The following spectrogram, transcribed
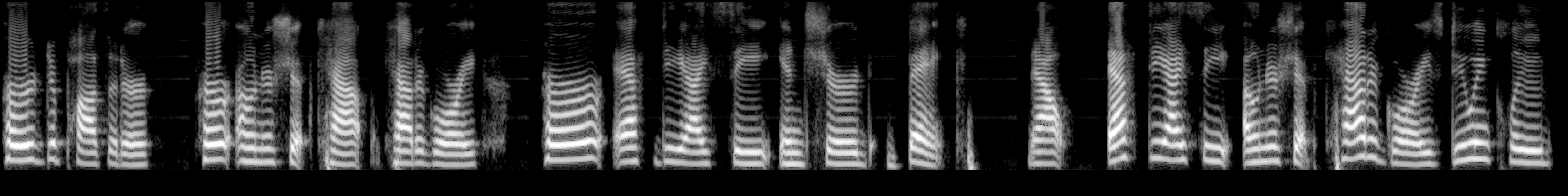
per depositor, per ownership cap category, per FDIC insured bank. Now, FDIC ownership categories do include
